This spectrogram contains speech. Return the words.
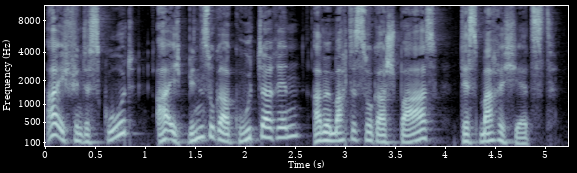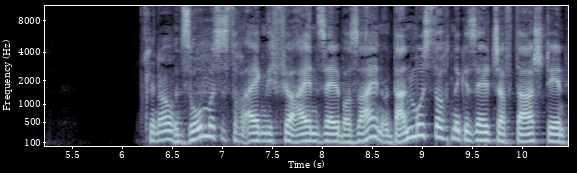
ah, ich finde es gut, ah, ich bin sogar gut darin, aber mir macht es sogar Spaß, das mache ich jetzt. Genau. Und so muss es doch eigentlich für einen selber sein. Und dann muss doch eine Gesellschaft dastehen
